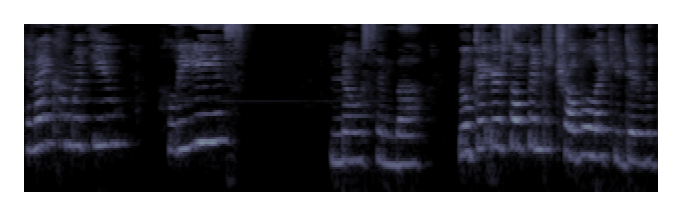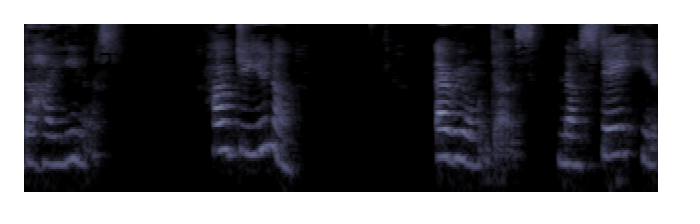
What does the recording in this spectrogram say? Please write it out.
Can I come with you, please? No, Simba. You'll get yourself into trouble like you did with the hyenas. How do you know? Everyone does. Now stay here.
